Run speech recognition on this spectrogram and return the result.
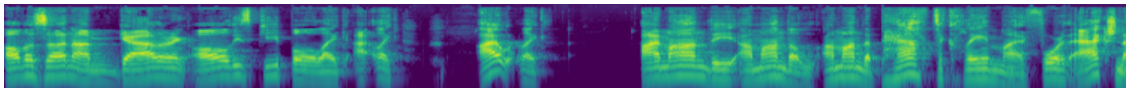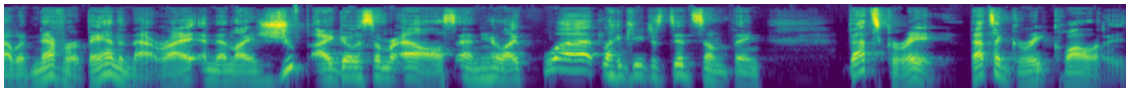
all of a sudden, I'm gathering all these people. Like, I like, I like, I'm on the, I'm on the, I'm on the path to claim my fourth action. I would never abandon that, right? And then like, zoop, I go somewhere else, and you're like, what? Like, you just did something. That's great. That's a great quality.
